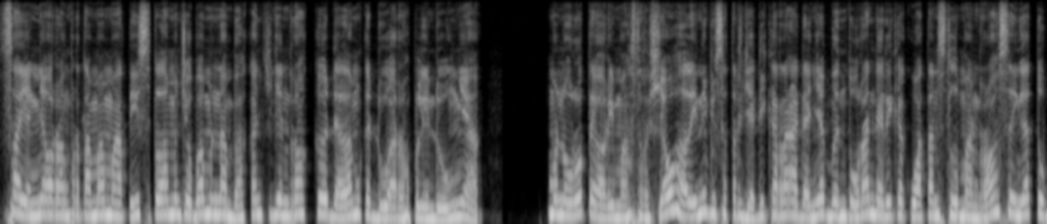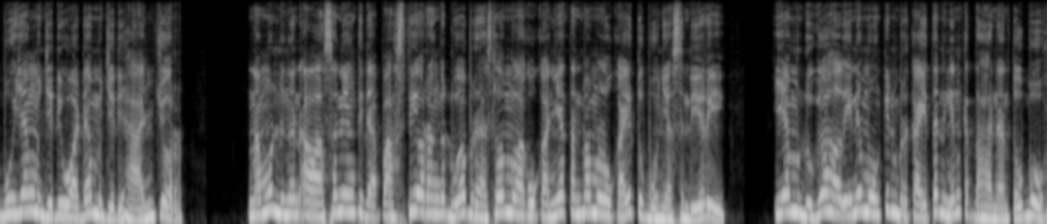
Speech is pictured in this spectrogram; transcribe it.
Sayangnya orang pertama mati setelah mencoba menambahkan cincin roh ke dalam kedua roh pelindungnya. Menurut teori Master Xiao, hal ini bisa terjadi karena adanya benturan dari kekuatan siluman roh sehingga tubuh yang menjadi wadah menjadi hancur. Namun dengan alasan yang tidak pasti, orang kedua berhasil melakukannya tanpa melukai tubuhnya sendiri. Ia menduga hal ini mungkin berkaitan dengan ketahanan tubuh.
